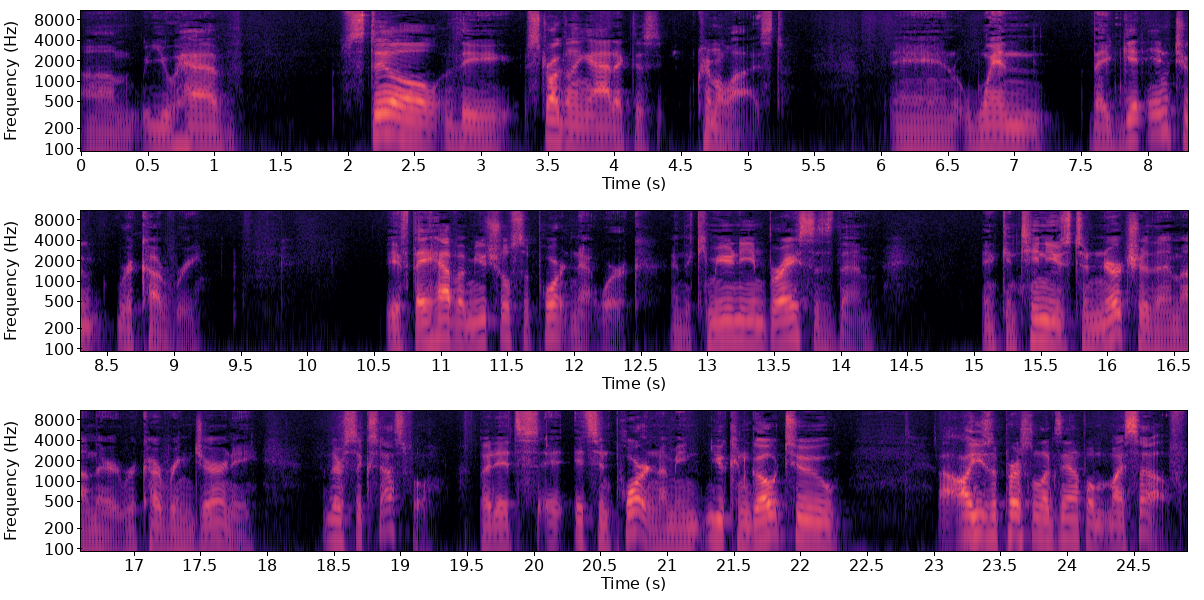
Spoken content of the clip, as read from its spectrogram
Um, you have still the struggling addict is criminalized. And when they get into recovery, if they have a mutual support network and the community embraces them and continues to nurture them on their recovering journey, they're successful. But it's, it's important. I mean, you can go to, I'll use a personal example myself.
